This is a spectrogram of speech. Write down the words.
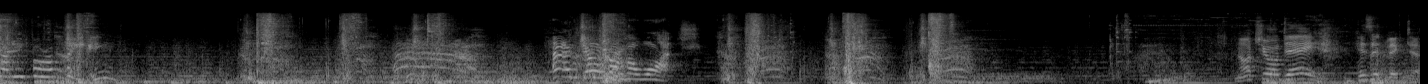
Ready for a beating? Hand over the watch! Your day, is it, Victor?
